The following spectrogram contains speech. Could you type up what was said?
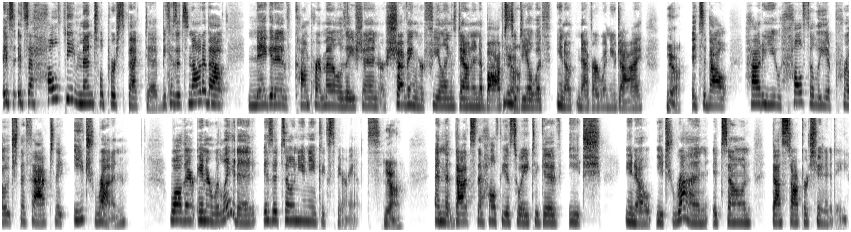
it's it's a healthy mental perspective because it's not about negative compartmentalization or shoving your feelings down in a box Yeah. to deal with you know never when you die. Yeah. It's about how do you healthily approach the fact that each run, while they're interrelated, is its own unique experience, Yeah. and that that's the healthiest way to give each you know each run its own best opportunity.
